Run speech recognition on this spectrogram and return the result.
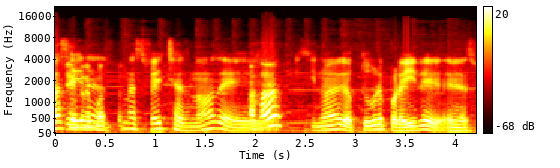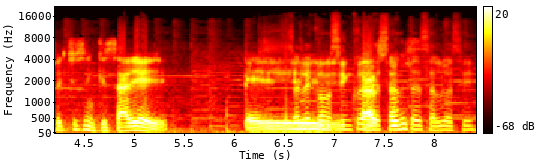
va a salir en unas fechas, ¿no? De 19 de octubre, por ahí, de, en las fechas en que sale. El, sale como 5 días antes, algo así.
